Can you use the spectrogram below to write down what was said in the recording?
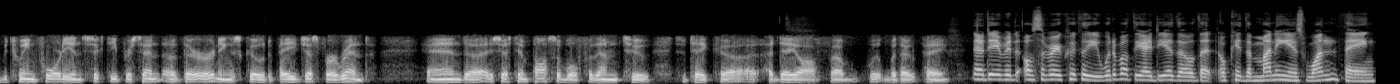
between 40 and 60 percent of their earnings go to pay just for rent and uh, it's just impossible for them to to take uh, a day off um, w- without pay. Now, David, also very quickly, what about the idea though that okay, the money is one thing,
